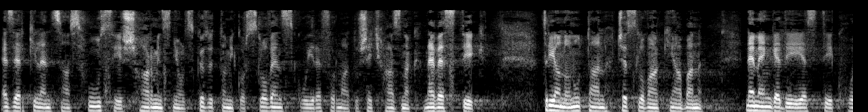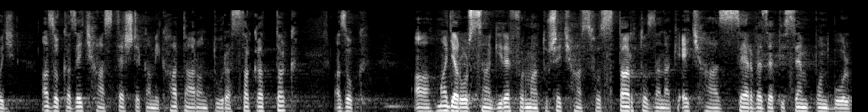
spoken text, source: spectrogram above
1920 és 38 között, amikor szlovenszkói református egyháznak nevezték. Trianon után Csehszlovákiában nem engedélyezték, hogy azok az egyháztestek, amik határon túra szakadtak, azok a Magyarországi Református Egyházhoz tartozzanak egyház szervezeti szempontból.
